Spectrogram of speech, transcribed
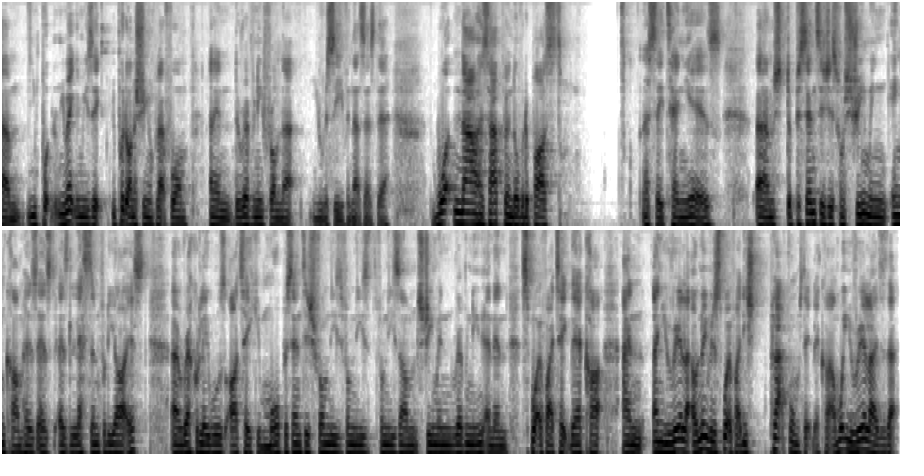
Um, you put you make the music, you put it on a streaming platform, and then the revenue from that you receive in that sense. There, what now has happened over the past, let's say, ten years, um, the percentages from streaming income has has, has lessened for the artist. And record labels are taking more percentage from these from these from these um streaming revenue, and then Spotify take their cut, and and you realize, or not even Spotify, these platforms take their cut, and what you realize is that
